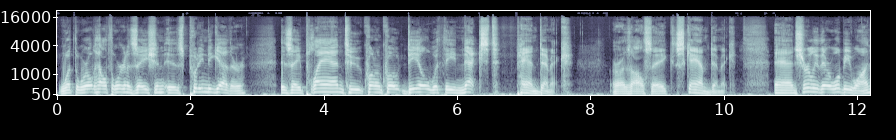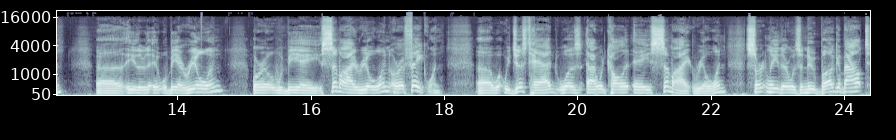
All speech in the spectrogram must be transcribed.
What the World Health Organization is putting together is a plan to quote unquote deal with the next pandemic, or as I'll say, scam scamdemic. And surely there will be one. Uh, either it will be a real one or it would be a semi real one or a fake one. Uh, what we just had was, I would call it a semi real one. Certainly there was a new bug about,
